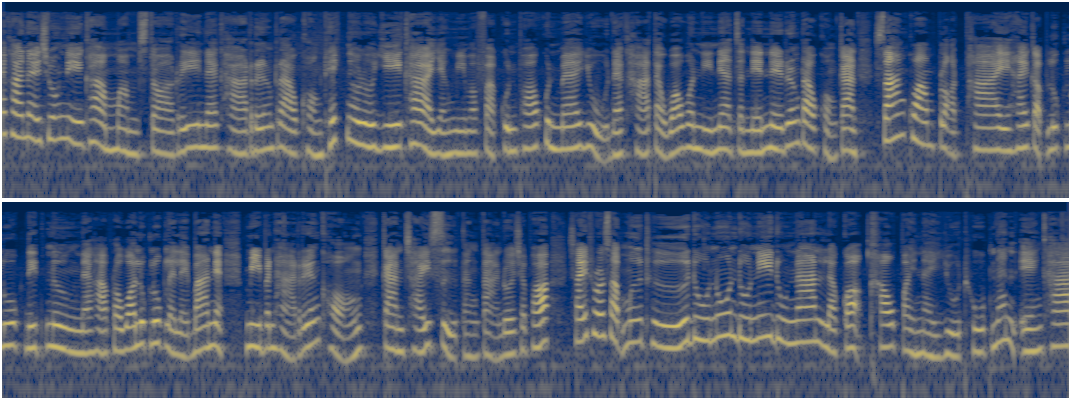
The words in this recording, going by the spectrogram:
นะคะในช่วงนี้ค่ะมัมสตอรี่นะคะ เรื่องราวของเทคโนโลยีค่ะ ยังมีมาฝากคุณพ่อคุณแม่อยู่นะคะ แต่ว่าวันนี้เนี่ยจะเน้นในเรื่องราวของการสร้างความปลอดภัยให้กับลูกๆนิดนึงนะคะ เพราะว่าลูกๆหลาย ๆบ้านเนี่ยมีปัญหาเรื่องของการใช้สื่อต่างๆ โดยเฉพาะใช้โทรศัพท์มือถือดูนู่นดูนี่ดูนั่น แล้วก็เข้าไปใน YouTube นั่นเองค่ะ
